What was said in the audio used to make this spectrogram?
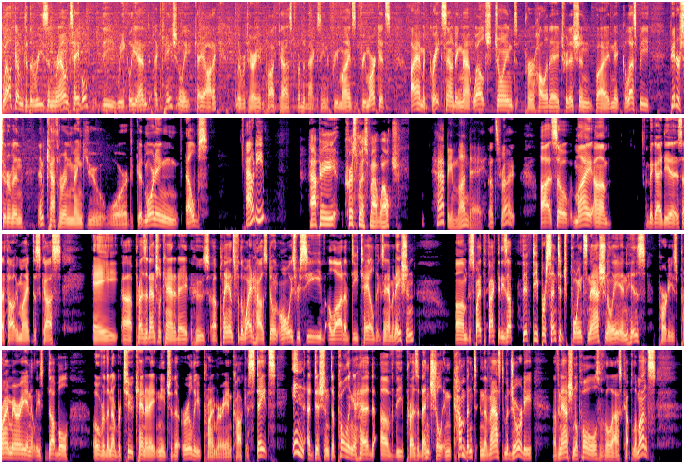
Welcome to the Reason Roundtable, the weekly and occasionally chaotic libertarian podcast from the magazine of free minds and free markets. I am a great sounding Matt Welch, joined per holiday tradition by Nick Gillespie, Peter Suderman, and Katherine Mangu-Ward. Good morning, elves. Howdy. Happy Christmas, Matt Welch. Happy Monday. That's right. Uh, so my um, big idea is I thought we might discuss a uh, presidential candidate whose uh, plans for the White House don't always receive a lot of detailed examination, um, despite the fact that he's up 50 percentage points nationally in his party's primary and at least double over the number two candidate in each of the early primary and caucus states, in addition to polling ahead of the presidential incumbent in the vast majority of national polls of the last couple of months,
